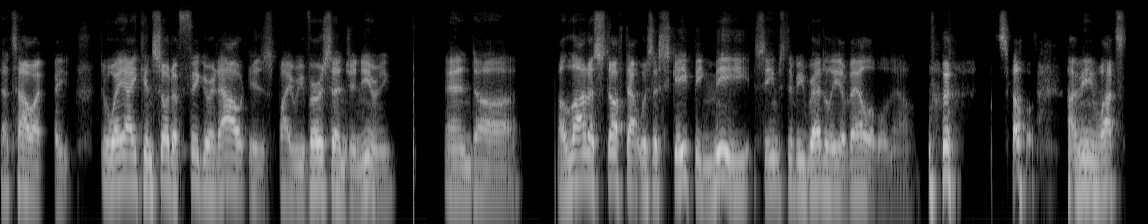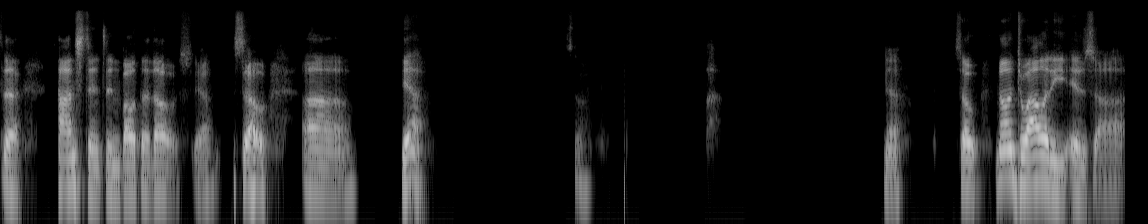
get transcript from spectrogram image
that's how i the way i can sort of figure it out is by reverse engineering and uh, a lot of stuff that was escaping me seems to be readily available now so i mean what's the constant in both of those yeah so uh yeah so, yeah. So non-duality is uh,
